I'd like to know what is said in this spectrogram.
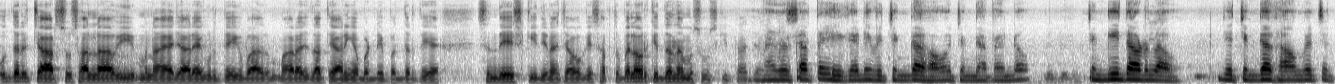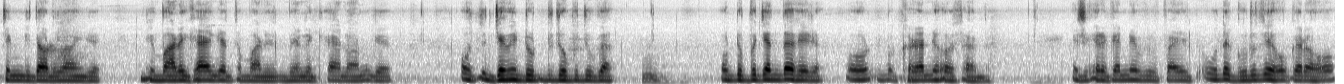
ਉਧਰ 400 ਸਾਲਾ ਵੀ ਮਨਾਇਆ ਜਾ ਰਿਹਾ। ਗੁਰੂ ਤੇਗ ਬਹਾਦਰ ਮਹਾਰਾਜ ਦਾ ਤਿਆਰੀਆਂ ਵੱਡੇ ਪੱਧਰ ਤੇ ਹੈ। ਸੰਦੇਸ਼ ਕੀ ਦੇਣਾ ਚਾਹੋਗੇ? ਸਭ ਤੋਂ ਪਹਿਲਾਂ ਔਰ ਕਿਦਾਂ ਦਾ ਮਹਿਸੂਸ ਕੀਤਾ ਅੱਜ? ਮੈਂ ਤਾਂ ਸਭ ਤੋਂ ਇਹ ਕਹਿੰਦੀ ਵੀ ਚੰਗਾ ਖਾਓ ਚੰਗਾ ਪਹਿਨੋ। ਚੰਗੀ ਦੌੜ ਲਾਓ। ਜੇ ਚੰਗਾ ਖਾਓਗੇ ਤਾਂ ਚੰਗੀ ਦੌੜ ਲਾਓਗੇ। ਜੇ ਮਾੜੇ ਖਾਏਗੇ ਤਾਂ ਮਾੜੇ ਮੇਰੇ ਖਿਆਲ ਆਉਣਗੇ ਉਹ ਜਿਵੇਂ ਡੁੱਬ ਜੂਗਾ। ਉਹ ਡੁੱਬ ਜਾਂਦਾ ਫਿਰ। ਉਹ ਖੜਾ ਨਹੀਂ ਹੋ ਸਕਦਾ। ਇਸ ਕਰਕੇ ਕਹਿੰਦੇ ਵੀ ਭਾਈ ਉਹਦੇ ਗੁਰੂ ਦੇ ਹੋ ਕੇ ਰਹੋ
